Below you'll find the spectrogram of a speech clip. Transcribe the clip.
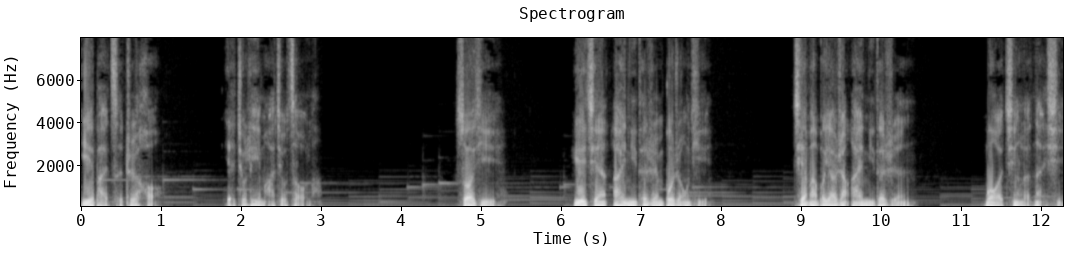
一百次之后，也就立马就走了。所以，遇见爱你的人不容易，千万不要让爱你的人磨尽了耐心。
